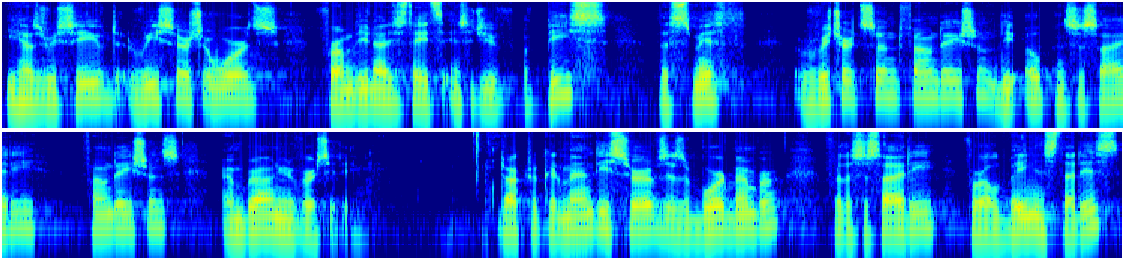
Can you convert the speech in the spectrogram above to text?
He has received research awards from the United States Institute of Peace, the Smith Richardson Foundation, the Open Society Foundations, and Brown University. Dr. Kelmendi serves as a board member for the Society for Albanian Studies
